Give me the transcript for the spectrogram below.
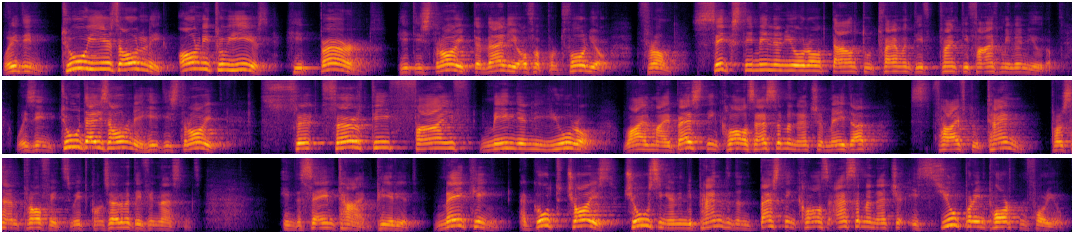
Within two years only, only two years, he burned, he destroyed the value of a portfolio from 60 million euro down to 20, 25 million euro. Within two days only, he destroyed 35 million euro, while my best-in-class asset manager made up 5 to 10 percent profits with conservative investments in the same time period. Making a good choice, choosing an independent and best-in-class asset manager is super important for you.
